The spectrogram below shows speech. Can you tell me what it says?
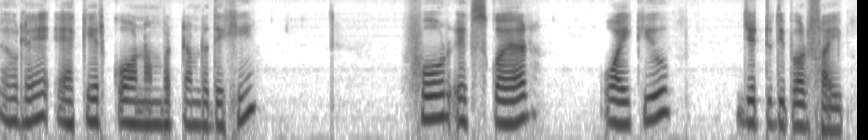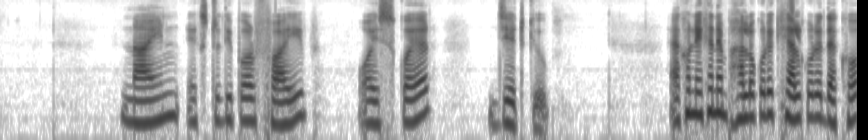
তাহলে একের ক নাম্বারটা আমরা দেখি। Four x square y cube z to the power five. Nine x to the power five y square z cube. এখন এখানে ভালো করে খেয়াল করে দেখো,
